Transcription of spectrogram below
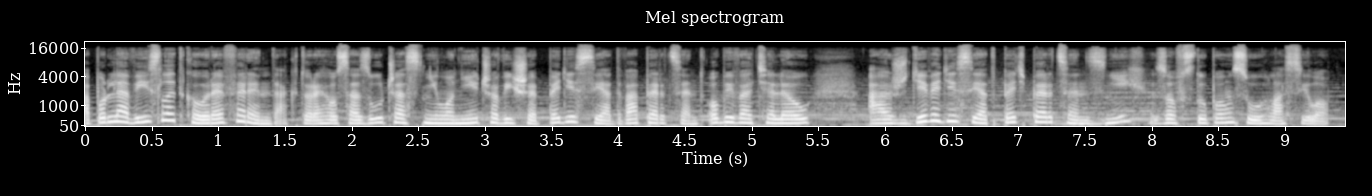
a podľa výsledkov referenda, ktorého sa zúčastnilo niečo vyše 52% obyvateľov, až 95% z nich so vstupom súhlasilo.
